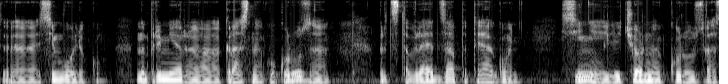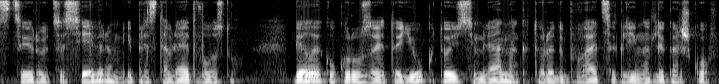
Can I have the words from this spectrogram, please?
э, символику. Например, э, красная кукуруза представляет запад и огонь. Синяя или черная кукуруза ассоциируется с севером и представляет воздух. Белая кукуруза – это юг, то есть земля, на которой добывается глина для горшков.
